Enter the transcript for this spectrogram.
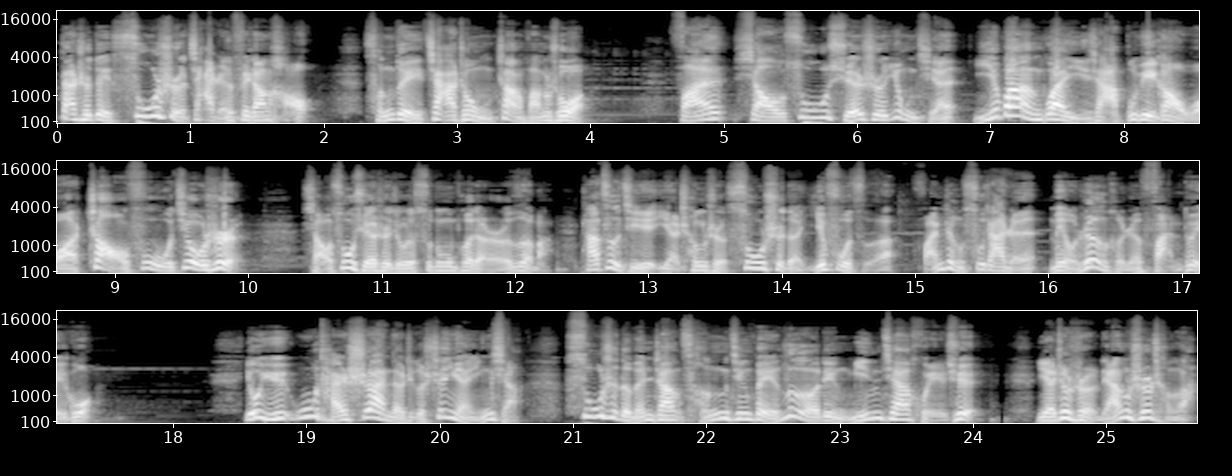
但是对苏氏家人非常好，曾对家中账房说：“凡小苏学士用钱一万贯以下，不必告我，照付就是。”小苏学士就是苏东坡的儿子嘛，他自己也称是苏轼的遗父子，反正苏家人没有任何人反对过。由于乌台诗案的这个深远影响，苏轼的文章曾经被勒令民间毁去。也正是梁实成啊，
